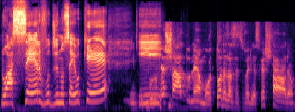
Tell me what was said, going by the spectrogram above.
no acervo de não sei o quê. E, e... tudo fechado, né, amor? Todas as assessorias fecharam,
